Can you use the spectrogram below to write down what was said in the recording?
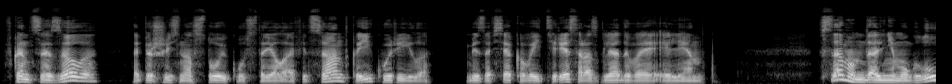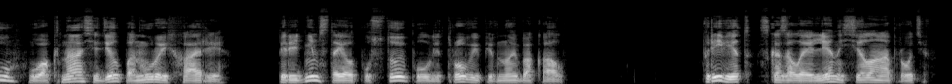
В конце зала, опершись на стойку, стояла официантка и курила, безо всякого интереса разглядывая Элен. В самом дальнем углу у окна сидел понурый Харри, Перед ним стоял пустой полулитровый пивной бокал. «Привет», — сказала Елена и села напротив.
